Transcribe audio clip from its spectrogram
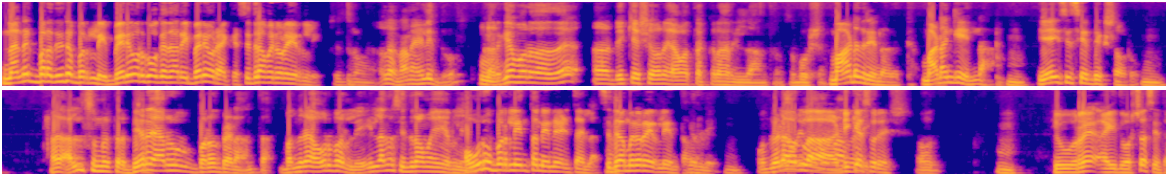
ನನಗ್ ಬರೋದಿದ್ರೆ ಬರ್ಲಿ. ಬೇರೆಯವ್ರಿಗೆ ಹೋಗೋದಾರಿ ಬೇರೆಯವ್ರ ಯಾಕೆ? ಸಿದ್ದರಾಮಯ್ಯನವರೇ ಇರಲಿ. ಸಿದ್ದರಾಮಯ್ಯ. ಅಲ್ಲ ನಾನು ಹೇಳಿದ್ದು. ಖರ್ಗೆ ಬರೋದಾದ್ರೆ ಡಿ ಕೆ ಶಿ ಅವರ ಯಾವ ತಕರಾರು ಇಲ್ಲ ಅಂತ ಬಹುಶಃ. ಮಾಡಿದ್ರೆ ಏನಾಗುತ್ತೆ? ಮಾಡಂಗೆ ಇಲ್ಲ. ಎ ಐ ಸಿ ಸಿ ಅಧ್ಯಕ್ಷರವರು. ಅಲ್ಲಿ ಸುಮ್ಮನೆ ಬೇರೆ ಯಾರು ಬರೋದ್ ಬೇಡ ಅಂತ. ಬಂದ್ರೆ ಅವ್ರು ಬರ್ಲಿ ಇಲ್ಲಾಂದ್ರೆ ಸಿದ್ದರಾಮಯ್ಯ ಇರ್ಲಿ ಅವರು ಬರ್ಲಿ ಅಂತ ನೀನ್ ಹೇಳ್ತಾ ಇಲ್ಲ. ಸಿದ್ದರಾಮಯ್ಯವರೇ ಇರ್ಲಿ ಅಂತ. ಇರ್ಲಿ. ಒಂದ್ ವೇಳೆ ಅವ್ರಲ್ಲ ಡಿ ಕೆ ಸುರೇಶ್. ಹೌದು. ಹ್ಮ್. ಇವರೇ ಐದು ವರ್ಷ ಸಿದ್ದ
